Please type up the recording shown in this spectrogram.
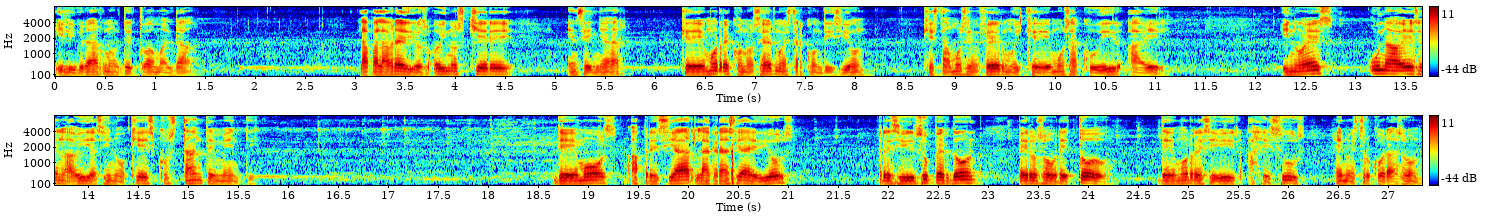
y librarnos de toda maldad. La palabra de Dios hoy nos quiere enseñar que debemos reconocer nuestra condición, que estamos enfermos y que debemos acudir a Él. Y no es una vez en la vida, sino que es constantemente. Debemos apreciar la gracia de Dios, recibir su perdón, pero sobre todo debemos recibir a Jesús en nuestro corazón.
